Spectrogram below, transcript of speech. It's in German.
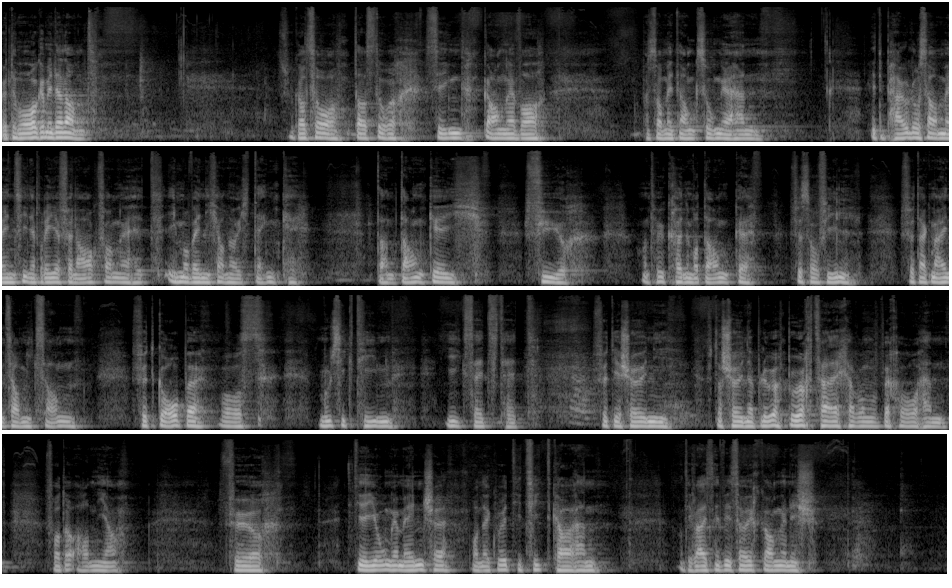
Guten Morgen miteinander. Es ist gerade so, dass durch Sing gegangen was wir miteinander gesungen haben, wie der Paulus einmal in seinen Briefen angefangen hat. Immer wenn ich an euch denke, dann danke ich für. Und heute können wir danken für so viel, für den gemeinsamen Gesang, für die Gaben, die das Musikteam eingesetzt hat, für, die schöne, für das schöne Buchzeichen, das wir bekommen haben von der Anja für die jungen Menschen, die eine gute Zeit hatten. Und ich weiß nicht, wie es euch gegangen ist.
